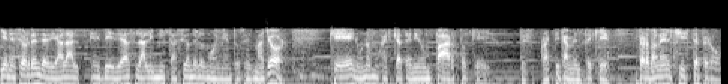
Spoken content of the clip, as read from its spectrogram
y en ese orden de, día, la, eh, de ideas la limitación de los movimientos es mayor que en una mujer que ha tenido un parto que pues prácticamente que, perdonen el chiste, pero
